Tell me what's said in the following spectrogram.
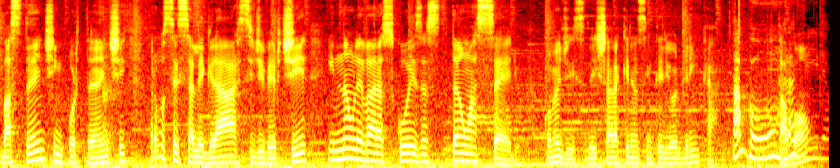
bastante importante para você se alegrar, se divertir e não levar as coisas tão a sério. Como eu disse, deixar a criança interior brincar. Tá bom, Tá bom? maravilha.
